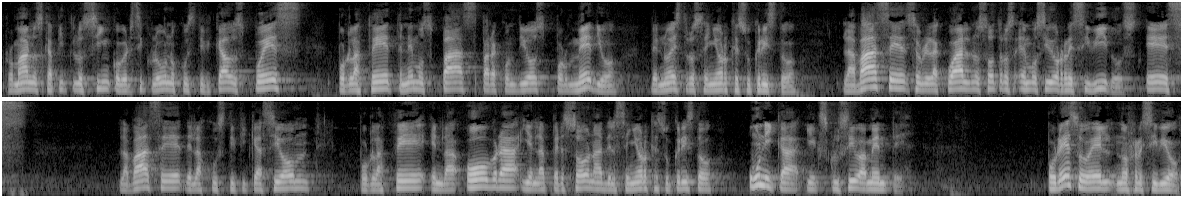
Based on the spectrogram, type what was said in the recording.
Romanos capítulo 5, versículo 1, justificados pues por la fe tenemos paz para con Dios por medio de nuestro Señor Jesucristo. La base sobre la cual nosotros hemos sido recibidos es la base de la justificación por la fe en la obra y en la persona del Señor Jesucristo única y exclusivamente. Por eso Él nos recibió.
